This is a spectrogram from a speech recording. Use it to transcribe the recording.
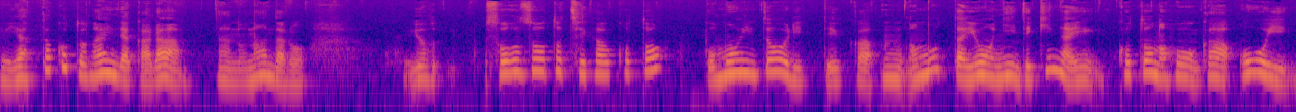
いやったことないんだからあのなんだろう。よ想像と違うこと？思い通りっていうか、うん、思ったようにできないことの方が多い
